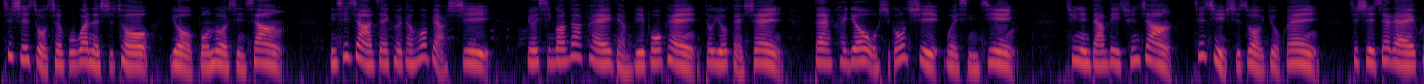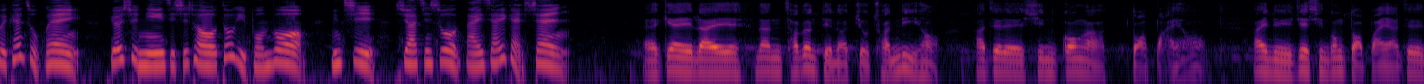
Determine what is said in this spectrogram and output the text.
致使左侧护腕的石头有崩落现象。林县长在会看后表示，由星光大牌两边坡坎都有改善，但还有五十公尺未新建。去年当地村长争取施作有关，这次再来会看左岸，有水泥及石头都已崩落，因此需要尽速来加以改善。诶，今日来咱草屯镇哦，石川里吼，啊，这个新光啊大牌吼，啊，因为这新光大牌啊，这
